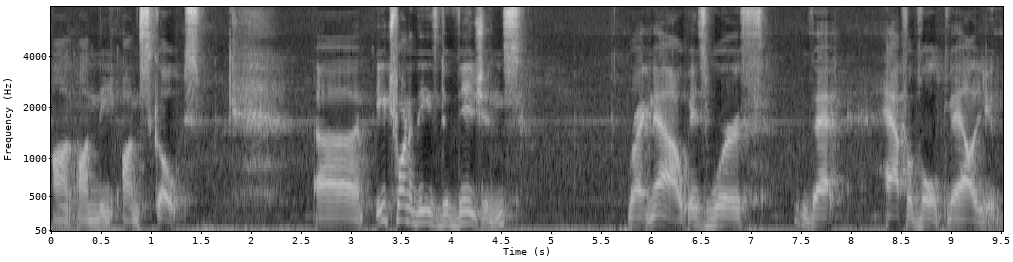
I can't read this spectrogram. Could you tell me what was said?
on, on, the, on scopes. Uh, each one of these divisions right now is worth that half a volt value.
